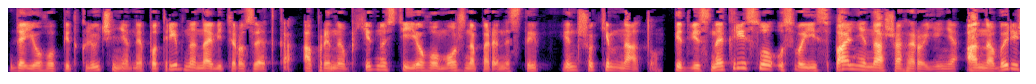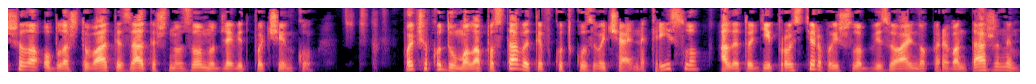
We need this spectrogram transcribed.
для його підключення не потрібна навіть розетка, а при необхідності його можна перенести в іншу кімнату. Підвісне крісло у своїй спальні наша героїня Анна вирішила облаштувати затишну зону для відпочинку. Почеку думала поставити в кутку звичайне крісло, але тоді простір вийшло б візуально перевантаженим.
